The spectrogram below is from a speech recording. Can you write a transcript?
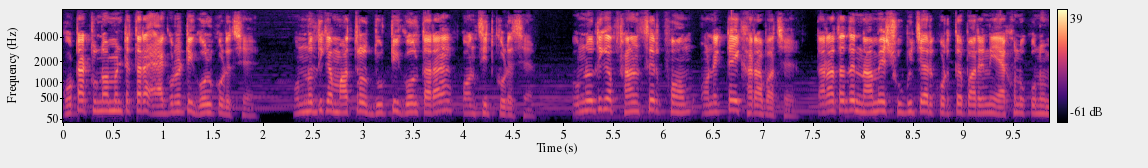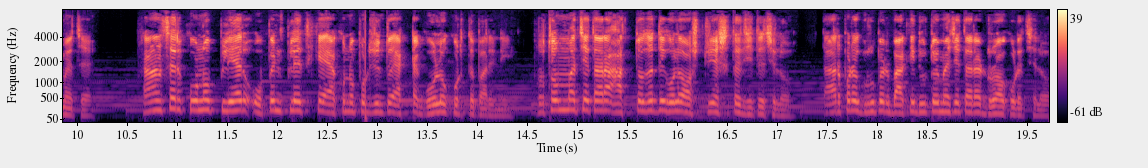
গোটা টুর্নামেন্টে তারা এগারোটি গোল করেছে। অন্যদিকে মাত্র দুটি গোল তারা কনসিড করেছে। অন্যদিকে ফ্রান্সের ফর্ম অনেকটাই খারাপ আছে। তারা তাদের নামে সুবিচার করতে পারেনি এখনও কোনো ম্যাচে। ফ্রান্সের কোনো প্লেয়ার ওপেন প্লে থেকে এখনও পর্যন্ত একটা গোলও করতে পারেনি। প্রথম ম্যাচে তারা আত্মঘাতী গোলে অস্ট্রিয়ার সাথে জিতেছিল। তারপরে গ্রুপের বাকি দুটো ম্যাচে তারা ড্র করেছিল।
